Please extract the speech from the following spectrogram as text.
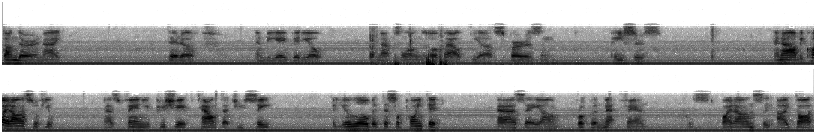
Thunder, and I did a NBA video not so long ago about the uh, Spurs and Pacers. And I'll be quite honest with you. As a fan, you appreciate the talent that you see, but you're a little bit disappointed as a um, Brooklyn Net fan. Because quite honestly, I thought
